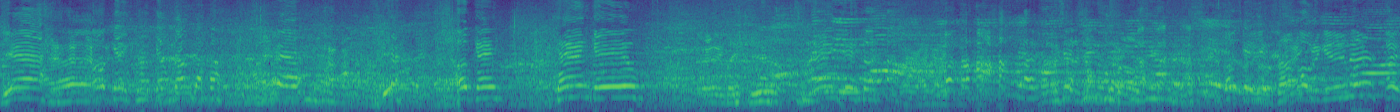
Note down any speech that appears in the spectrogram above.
Yeah. Okay. Come come down. down. Yeah. Yeah. Okay. Thank you. Thank you. Thank you. okay. You want to get in there? Hey.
